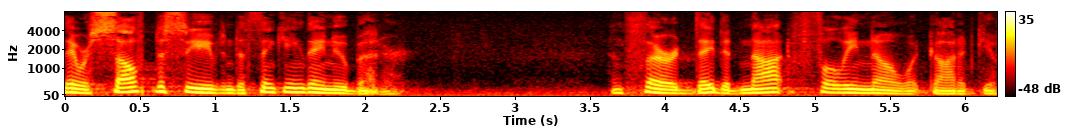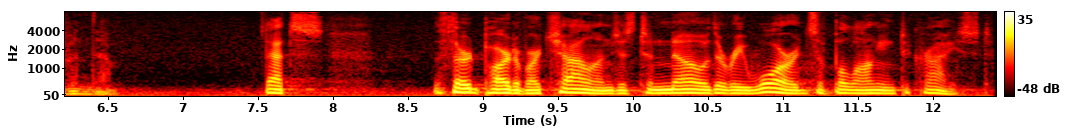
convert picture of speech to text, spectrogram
They were self deceived into thinking they knew better. And third, they did not fully know what God had given them. That's the third part of our challenge is to know the rewards of belonging to Christ.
